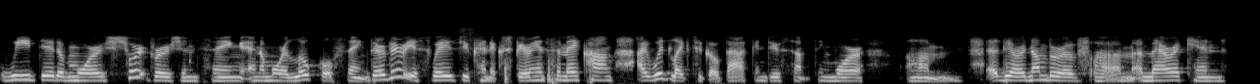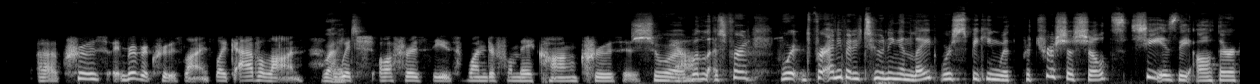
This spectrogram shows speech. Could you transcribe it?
We did a more short version thing and a more local thing. There are various ways you can experience the Mekong. I would like to go back and do something more. Um, there are a number of um, American uh, cruise river cruise lines like Avalon, right. which offers these wonderful Mekong cruises. Sure. Yeah. Well, for for anybody tuning in late, we're speaking with Patricia Schultz. She is the author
